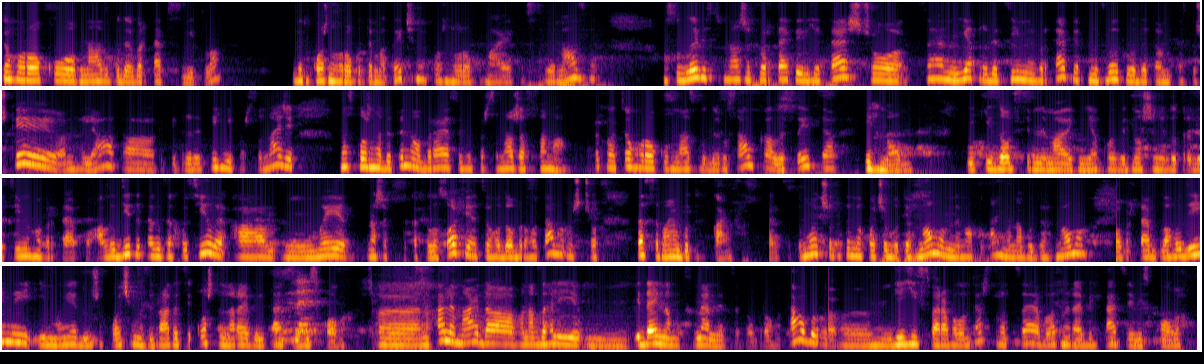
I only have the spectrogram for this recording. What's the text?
Цього року в нас буде вертеп світла. Він кожного року тематичний, кожного року має якусь свою назву. Особливістю наших вертепів є те, що це не є традиційний вертеп, як ми звикли, де там пастушки, ангелята, такі традиційні персонажі. У нас кожна дитина обирає собі персонажа сама. Наприклад, цього року в нас буде русалка, лисиця і гном, які зовсім не мають ніякого відношення до традиційного вертепу. Але діти так захотіли. А ми, наша така філософія цього доброго табору, що це все має бути в кайф. Тому, якщо дитина хоче бути гномом, нема питань, вона буде гномом. Вертеп благодійний, і ми дуже хочемо зібрати ці кошти на реабілітацію військових. Е, Наталя Найда, вона взагалі ідейна натхненниця доброго табору. Е, її сфера волонтерства це власне реабілітація військових.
